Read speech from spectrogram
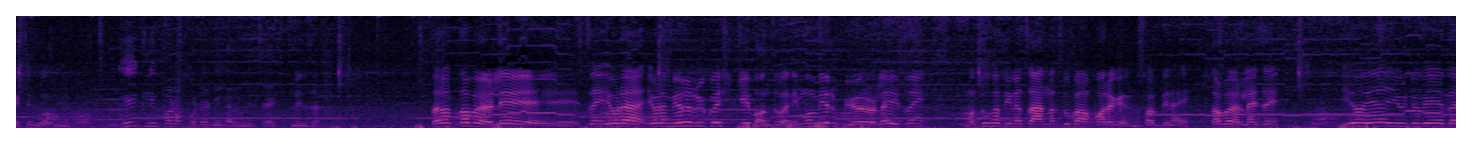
एकछिन बस्नु। यही क्लिपबाट फोटो निकाल्नु मिल्छ है। मिल्छ। तर तपाईँहरूले चाहिँ एउटा एउटा मेरो रिक्वेस्ट के भन्छु भने म मेरो भ्युवरहरूलाई चाहिँ म दुःख दिन चाहन्न दुःखमा परेको हेर्न सक्दिनँ है। तपाईँहरूलाई चाहिँ यो ए युट्युब यता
